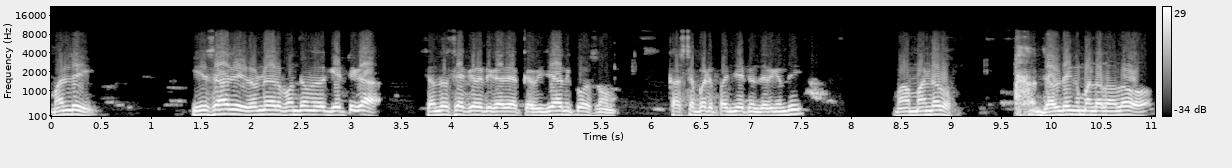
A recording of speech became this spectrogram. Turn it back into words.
మళ్ళీ ఈసారి రెండు వేల పంతొమ్మిదిలో గట్టిగా చంద్రశేఖర్ రెడ్డి గారి యొక్క విజయాని కోసం కష్టపడి పనిచేయడం జరిగింది. మా మండలం జలదింగ మండలంలో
